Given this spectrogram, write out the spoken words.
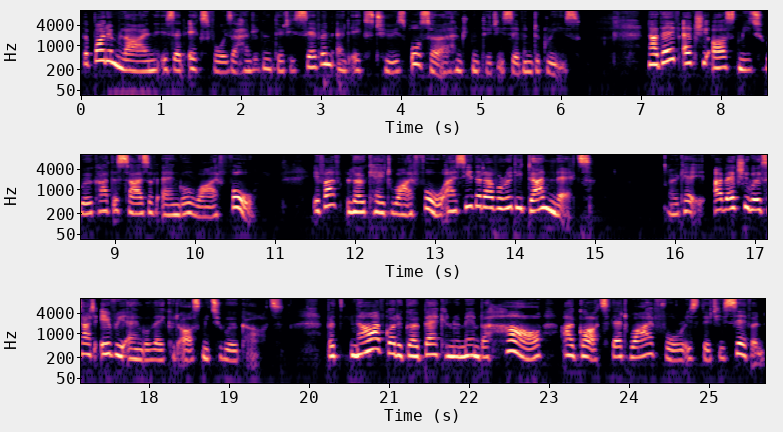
The bottom line is that x4 is 137 and x2 is also 137 degrees. Now they've actually asked me to work out the size of angle y4. If I locate y4, I see that I've already done that. Okay, I've actually worked out every angle they could ask me to work out. But now I've got to go back and remember how I got that y4 is 37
